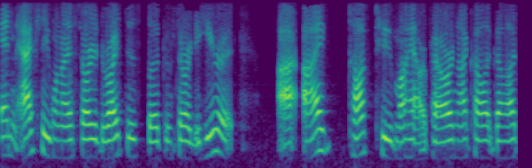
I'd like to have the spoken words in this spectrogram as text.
and actually, when I started to write this book and started to hear it, I, I talked to my higher power, and I call it God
